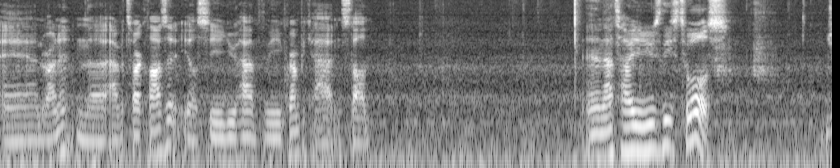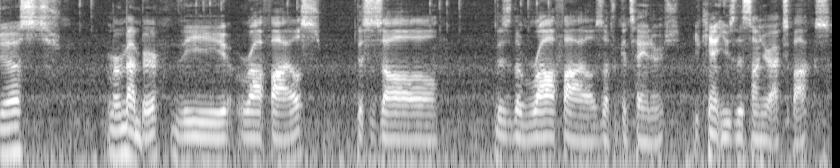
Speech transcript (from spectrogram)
and run it in the avatar closet, you'll see you have the Grumpy Cat installed. And that's how you use these tools. Just remember the raw files. This is all this is the raw files of the containers. You can't use this on your Xbox.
